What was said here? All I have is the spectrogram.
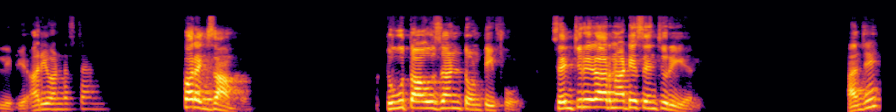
Leap year. Are you understand? For example, 2024. Century or not a century year? Anji?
